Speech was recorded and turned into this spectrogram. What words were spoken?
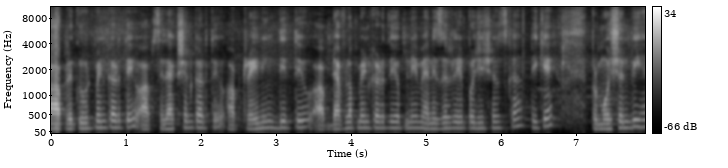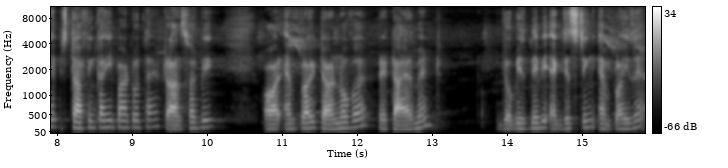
आप रिक्रूटमेंट करते हो, आप सिलेक्शन करते हो, आप ट्रेनिंग देते हो, आप डेवलपमेंट करते हो अपने मैनेजर पोजिशन का, ठीक है? प्रमोशन भी है स्टाफिंग का ही पार्ट होता है ट्रांसफ़र भी, और एम्प्लॉय टर्न ओवर रिटायरमेंट जो भी जितने भी एग्जिस्टिंग एम्प्लॉयज़ हैं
